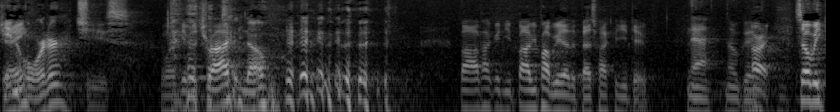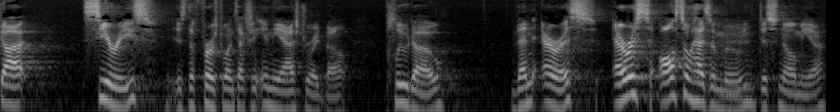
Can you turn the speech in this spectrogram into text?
In order? Jeez. You want to give it a try? no. Bob, how could you? Bob, you probably are the best. How could you do? Nah, no good. All right. So we got Ceres is the first one. It's actually in the asteroid belt. Pluto, then Eris. Eris also has a moon, Dysnomia.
